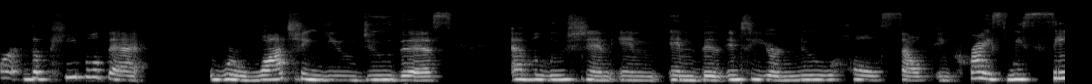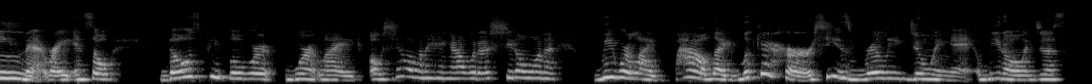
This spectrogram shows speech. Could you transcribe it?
were the people that we're watching you do this evolution in in the into your new whole self in Christ. We've seen that, right? And so those people were weren't like, oh, she don't want to hang out with us. She don't want to we were like, wow, like look at her. She is really doing it, you know, and just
